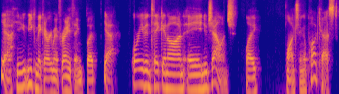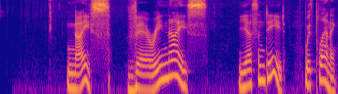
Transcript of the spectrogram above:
Yeah, you, you can make an argument for anything, but yeah, or even taking on a new challenge like launching a podcast. Nice. Very nice. Yes, indeed. With planning.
